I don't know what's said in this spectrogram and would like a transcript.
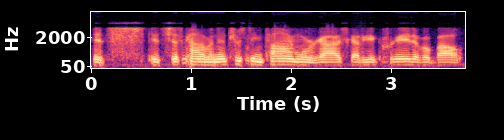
it's it's just kind of an interesting time where guys got to get creative about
